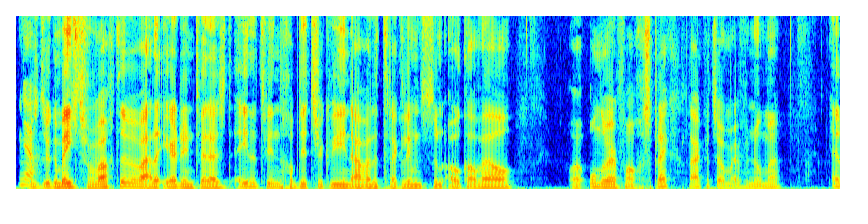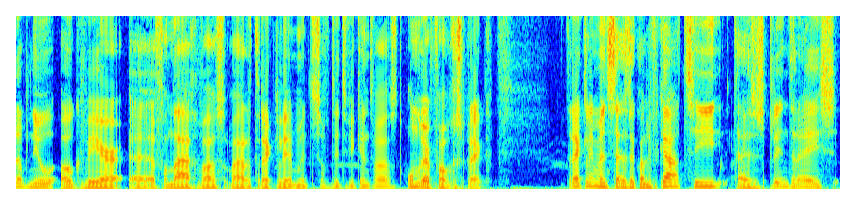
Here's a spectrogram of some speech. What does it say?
Dat is natuurlijk een beetje te verwachten. We waren eerder in 2021 op dit circuit en daar waren de tracklimits toen ook al wel eh, onderwerp van gesprek, laat ik het zo maar even noemen. En opnieuw ook weer eh, vandaag was, waren tracklimits, of dit weekend was het onderwerp van gesprek. Tracklimits tijdens de kwalificatie, tijdens de sprintrace.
